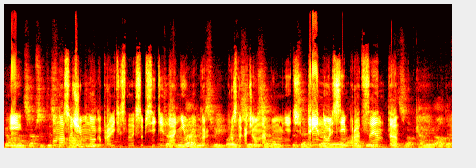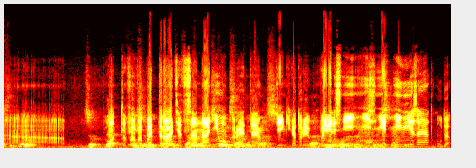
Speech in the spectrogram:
И у нас очень много правительственных субсидий на Нюкер. Просто хочу вам напомнить, 3,07% от ВВП тратится на Нюкер. Это деньги, которые появились не, из, не, не, не из откуда.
